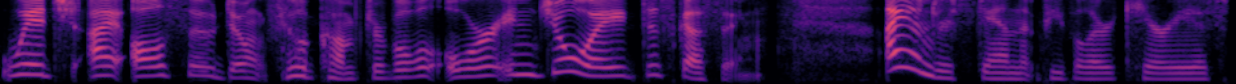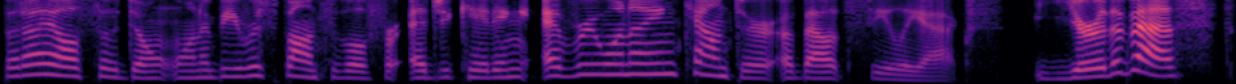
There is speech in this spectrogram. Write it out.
which I also don't feel comfortable or enjoy discussing. I understand that people are curious, but I also don't want to be responsible for educating everyone I encounter about celiacs. You're the best.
